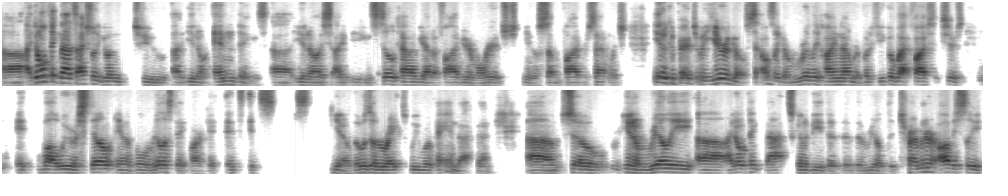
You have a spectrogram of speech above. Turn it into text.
Uh, I don't think that's actually going to, uh, you know, end things. Uh, you know, I, I, you can still kind of get a five-year mortgage, you know, some five percent, which, you know, compared to a year ago, sounds like a really high number. But if you go back five, six years, it while we were still in a bull real estate market, it's it's, you know, those are the rates we were paying back then. Um, so, you know, really, uh, I don't think that's going to be the, the, the, real determiner. Obviously,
